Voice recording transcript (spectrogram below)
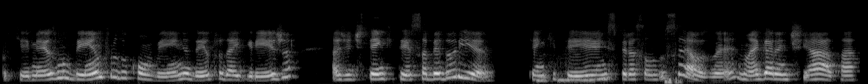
porque mesmo dentro do convênio, dentro da igreja, a gente tem que ter sabedoria, tem que ter a uhum. inspiração dos céus, né? Não é garantir, ah, tá,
